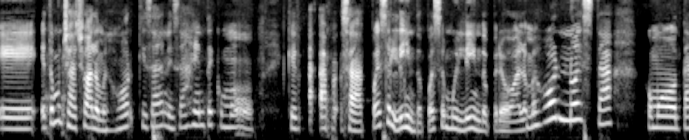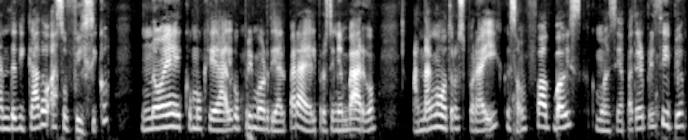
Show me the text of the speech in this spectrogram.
eh, este muchacho a lo mejor quizás en esa gente como que, o sea, puede ser lindo, puede ser muy lindo, pero a lo mejor no está como tan dedicado a su físico, no es como que algo primordial para él, pero sin embargo, andan otros por ahí que son fuckboys, como decía Patria al principio,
